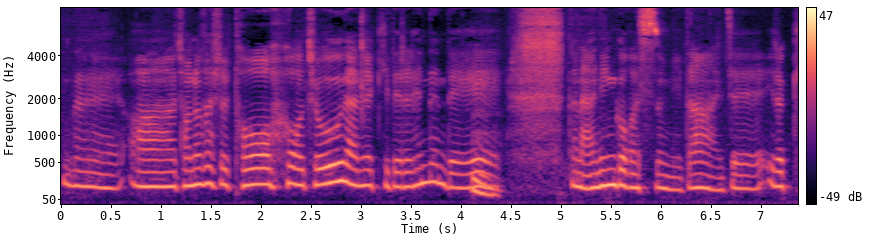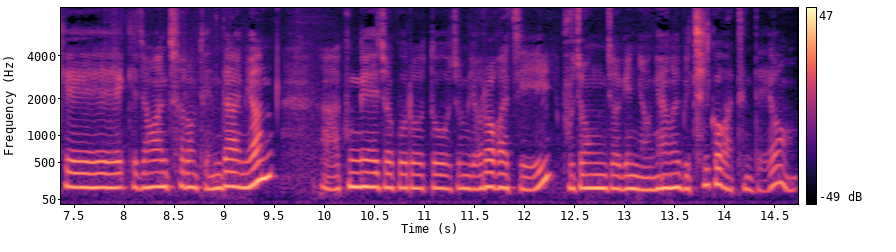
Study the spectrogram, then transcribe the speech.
네, 아 저는 사실 더 좋은 안을 기대를 했는데. 음. 일단 아닌 것 같습니다. 이제 이렇게 개정안처럼 된다면 아, 국내적으로도 좀 여러 가지 부정적인 영향을 미칠 것 같은데요.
